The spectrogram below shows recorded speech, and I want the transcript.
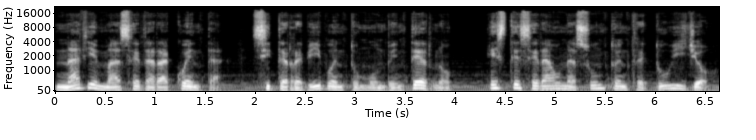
Nadie más se dará cuenta, si te revivo en tu mundo interno, este será un asunto entre tú y yo,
